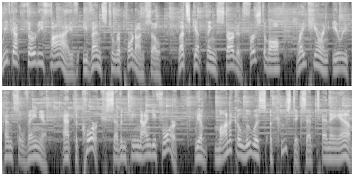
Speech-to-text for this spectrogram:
we've got 35 events to report on, so let's get things started. First of all, right here in Erie, Pennsylvania, at the Cork 1794, we have Monica Lewis Acoustics at 10 a.m.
